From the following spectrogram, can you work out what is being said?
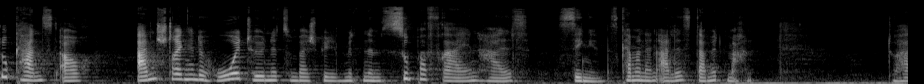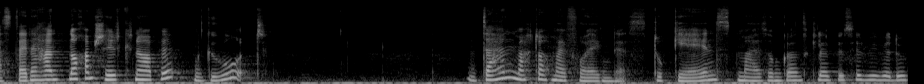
du kannst auch anstrengende hohe Töne zum Beispiel mit einem super freien Hals singen. Das kann man dann alles damit machen. Du hast deine Hand noch am Schildknorpel? Gut. Dann mach doch mal folgendes. Du gähnst mal so ein ganz klein bisschen, wie wenn du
